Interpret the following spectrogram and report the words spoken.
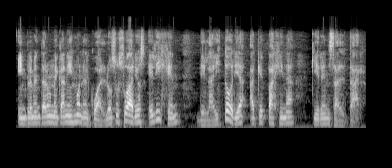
implementar un mecanismo en el cual los usuarios eligen de la historia a qué página quieren saltar.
